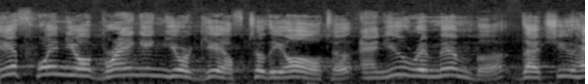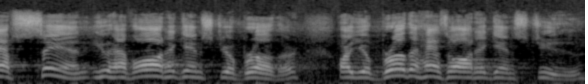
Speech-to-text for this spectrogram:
if when you're bringing your gift to the altar and you remember that you have sinned, you have aught against your brother, or your brother has aught against you,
